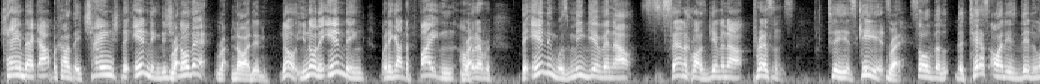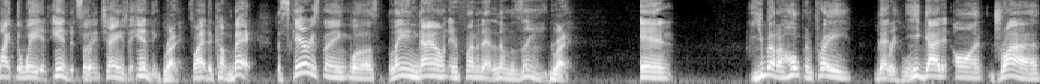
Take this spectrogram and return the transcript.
came back out because they changed the ending. Did you Right. know that? Right. No, I didn't. No, you know the ending where they got the fighting or Right. whatever. The ending was me giving out Santa Claus giving out presents to his kids. Right. So the the test audience didn't like the way it ended, so they changed the ending. Right. So I had to come back. The scariest thing was laying down in front of that limousine, Right. and you better hope and pray that he got it on drive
